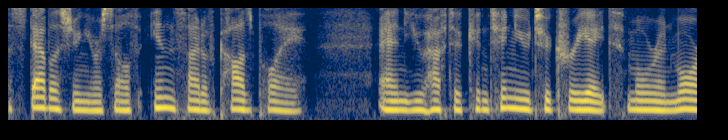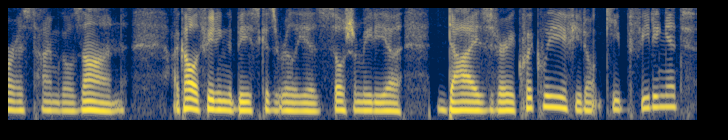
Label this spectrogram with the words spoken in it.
establishing yourself inside of cosplay, and you have to continue to create more and more as time goes on. I call it feeding the beast because it really is. Social media dies very quickly if you don't keep feeding it.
